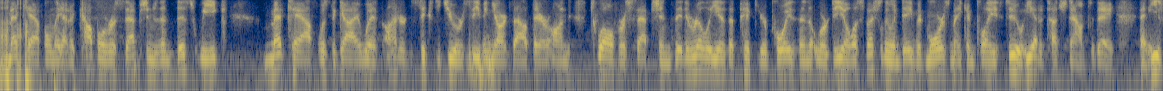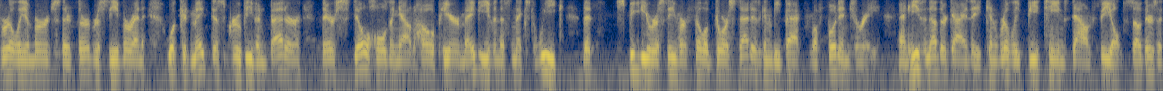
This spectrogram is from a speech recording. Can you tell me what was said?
and Metcalf only had a couple receptions, and this week Metcalf was the guy with 162 receiving yards out there on 12 receptions. It really is a pick your poison ordeal, especially when David Moore's making plays too. He had a touchdown today, and he's really emerged as their third receiver. And what could make this group even better, they're still holding out hope here, maybe even this next week, that speedy receiver Phillip Dorsett is going to be back from a foot injury, and he's another guy that can really beat teams downfield. So there's a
